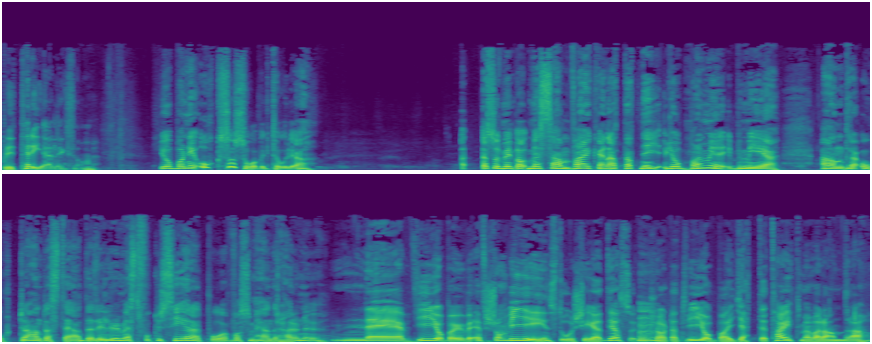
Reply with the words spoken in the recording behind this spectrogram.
blir tre? Liksom? Jobbar ni också så Victoria? Alltså med, med samverkan, att, att ni jobbar med, med andra orter, andra städer? Eller är du mest fokuserad på vad som händer här och nu? Nej, vi jobbar ju, eftersom vi är i en stor kedja så är det mm. klart att vi jobbar jättetajt med varandra.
